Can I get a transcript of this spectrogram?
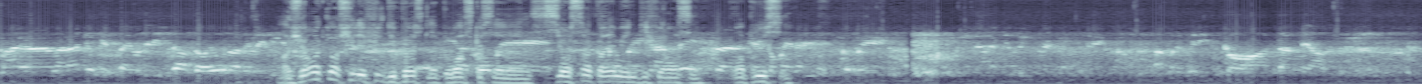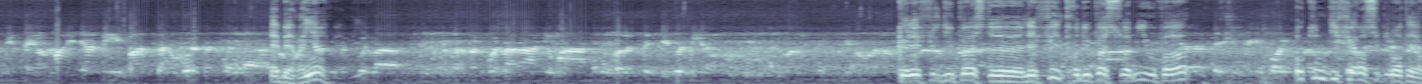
Ma eh, la radio che stai utilizzando è una delle je vais enclencher les fils du poste là pour voir ce que ça, si on sent quand même une différence. hein. En plus, come ma preferisco Que les fils du poste, euh, les filtres du poste soient mis ou pas, aucune différence supplémentaire.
